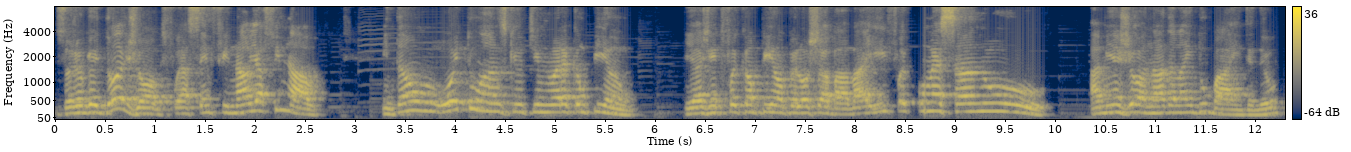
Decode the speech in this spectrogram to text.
Só joguei dois jogos, foi a semifinal e a final. Então, oito anos que o time não era campeão. E a gente foi campeão pelo Shabab. Aí foi começando a minha jornada lá em Dubai, entendeu?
